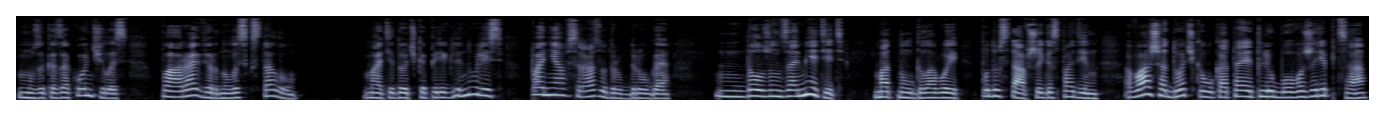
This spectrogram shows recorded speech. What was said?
Музыка закончилась, пара вернулась к столу. Мать и дочка переглянулись, поняв сразу друг друга. «Должен заметить», — мотнул головой подуставший господин, — «ваша дочка укатает любого жеребца».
